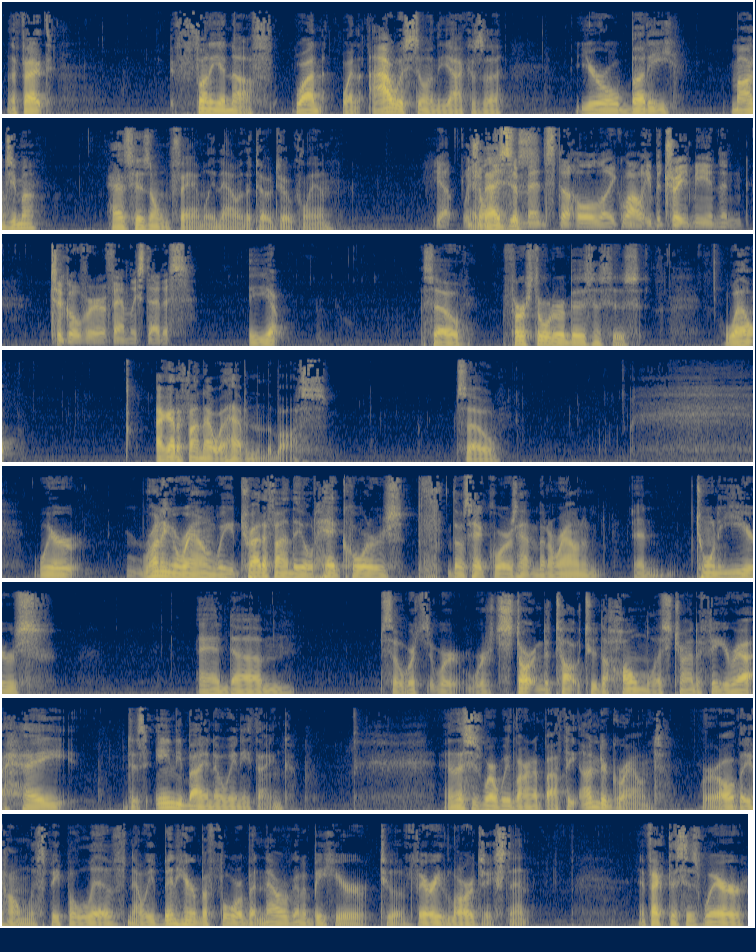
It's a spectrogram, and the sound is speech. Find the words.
In fact, funny enough, when when I was still in the Yakuza, your old buddy Majima has his own family now in the Tojo clan. Yeah, which And only that just- cements the whole like, wow, he betrayed me and then took over a family status. Yep. So, first order of business is, well, I got to find out what happened to the boss. So, we're running around. We try to find the old headquarters. Those headquarters haven't been around in, in 20 years. And, um, so we're, we're, we're starting to talk to the homeless, trying to figure out, hey, does anybody know anything? And this is where we learn about the underground, where all the homeless people live. Now we've been here before, but now we're going to be here to a very large extent. In fact, this is where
